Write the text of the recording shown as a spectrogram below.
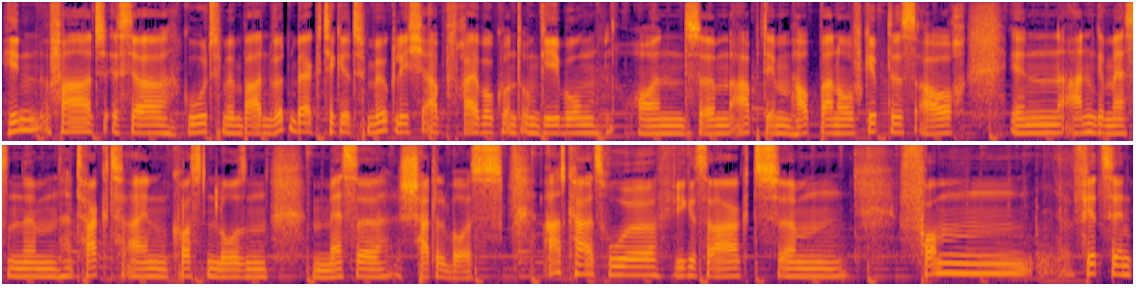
Hinfahrt ist ja gut mit dem Baden-Württemberg-Ticket möglich ab Freiburg und Umgebung. Und ähm, ab dem Hauptbahnhof gibt es auch in angemessenem Takt einen kostenlosen Messe-Shuttlebus. Art Karlsruhe, wie gesagt, ähm, vom 14.,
